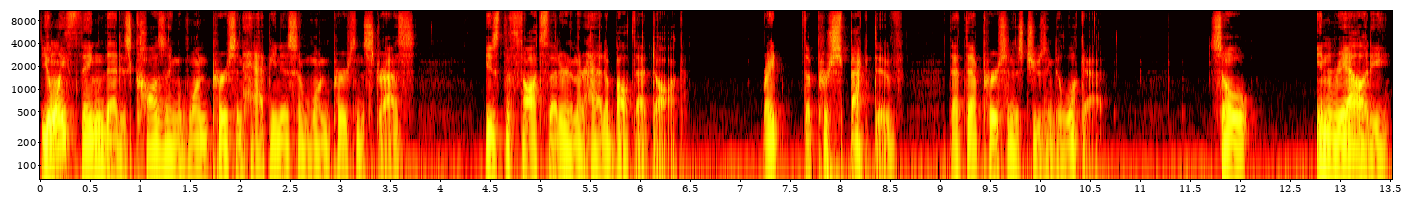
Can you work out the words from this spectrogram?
The only thing that is causing one person happiness and one person stress is the thoughts that are in their head about that dog, right? The perspective that that person is choosing to look at. So, in reality,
